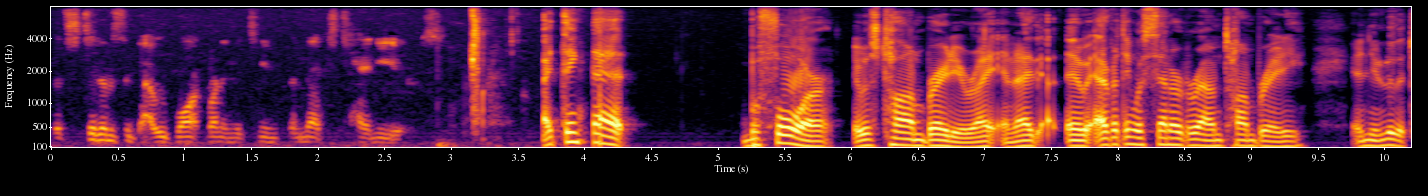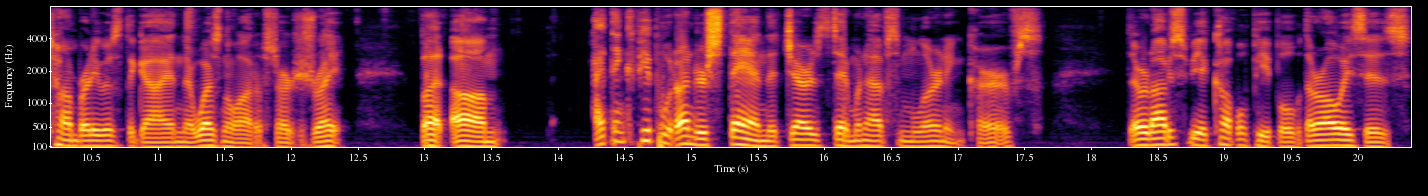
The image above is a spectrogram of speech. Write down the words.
but Stidham's the guy we want running the team for the next 10 years. I think that before it was Tom Brady, right? And I, and everything was centered around Tom Brady, and you knew that Tom Brady was the guy, and there wasn't a lot of starters, right? But um, I think people would understand that Jarrett Stidham would have some learning curves. There would obviously be a couple people, but there always is,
